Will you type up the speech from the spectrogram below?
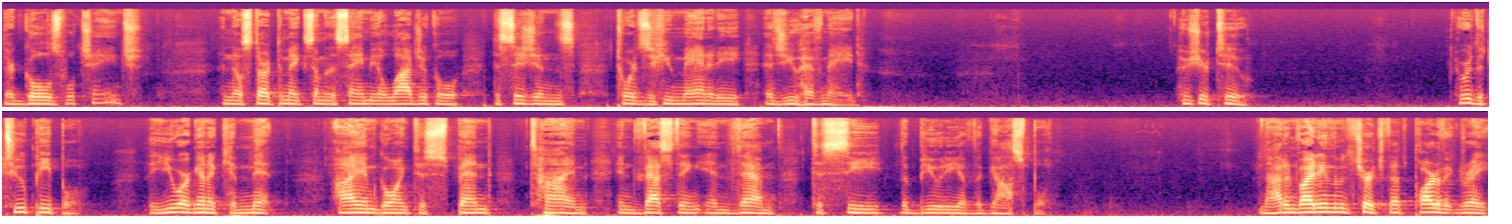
their goals will change. And they'll start to make some of the same illogical decisions towards the humanity as you have made. Who's your two? Who are the two people that you are going to commit? I am going to spend time investing in them to see the beauty of the gospel. Not inviting them to church, if that's part of it, great.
